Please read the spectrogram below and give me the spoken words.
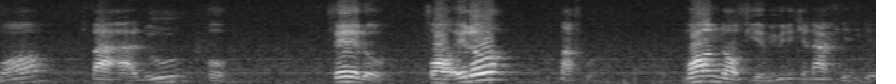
ما فعلو. هو فعل و فاعل و ما هم نافیه. می‌بینی که نفیه دیگه.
